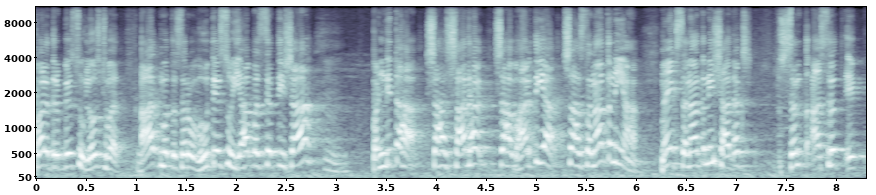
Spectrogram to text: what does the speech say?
पर द्रव्यु लोष्टवत तो सर्वभूतेषु यह पश्यति शाह पंडिता शाह साधक शाह भारतीय शाह सनातनीय। मैं एक सनातनी साधक संत आश्रित एक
